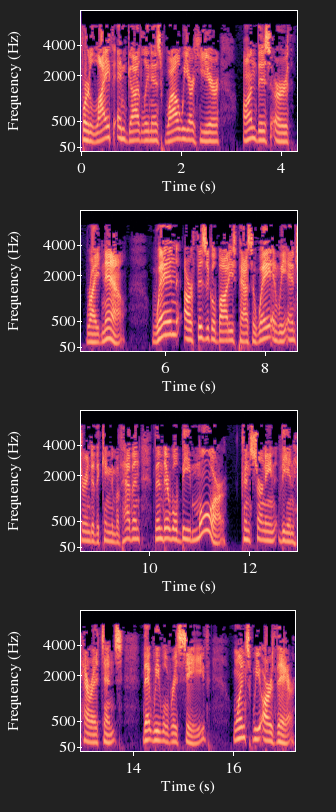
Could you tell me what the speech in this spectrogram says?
for life and godliness while we are here on this earth right now. When our physical bodies pass away and we enter into the kingdom of heaven, then there will be more concerning the inheritance that we will receive once we are there.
